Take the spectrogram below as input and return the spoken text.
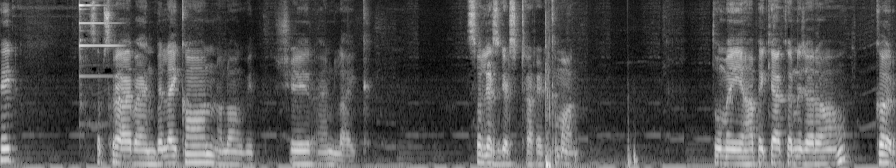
hit subscribe and bell icon along with share and like. So let's get started, come on. तो मैं यहाँ पे क्या करने जा रहा हूँ? कर।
